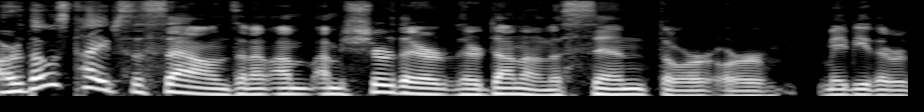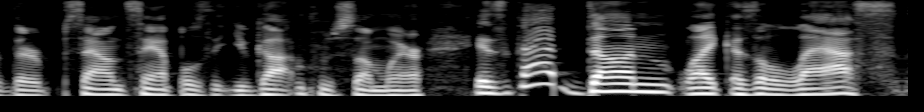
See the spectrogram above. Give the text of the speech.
are those types of sounds? And I'm I'm, sure they're they're done on a synth or or maybe they're they're sound samples that you've gotten from somewhere. Is that done like as a last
